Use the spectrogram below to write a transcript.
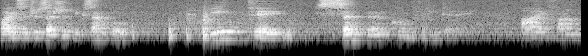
by his intercession example, in te semper confidere. I found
